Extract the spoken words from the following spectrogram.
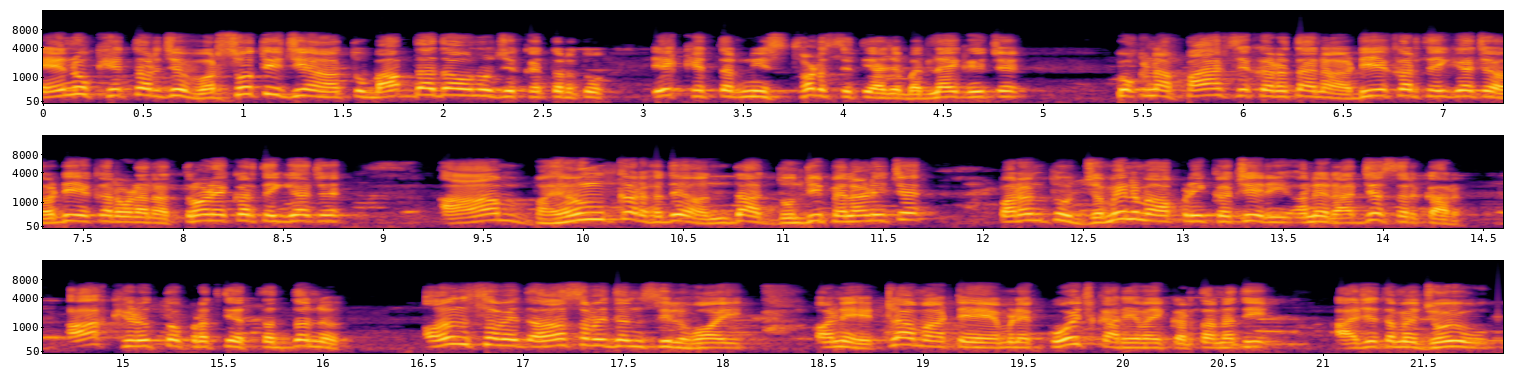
એનું ખેતર જે વર્ષોથી જ્યાં હતું બાપ દાદાઓનું જે ખેતર હતું, એ ખેતરની સ્થળ સ્થિતિ આજે બદલાઈ ગઈ છે. કોકના પાંચ એકર હતા એના અઢી એકર થઈ ગયા છે. અઢી એકર વાળાના ત્રણ એકર થઈ ગયા છે. આમ ભયંકર હદે અંદાજ ધૂંધી ફેલાણી છે. પરંતુ જમીનમાં આપણી કચેરી અને રાજ્ય સરકાર આ ખેડૂતો પ્રત્યે તદ્દન અનસંવેદ, અસંવેદનશીલ હોય અને એટલા માટે એમણે કોઈ જ કાર્યવાહી કરતા નથી. આજે તમે જોયું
